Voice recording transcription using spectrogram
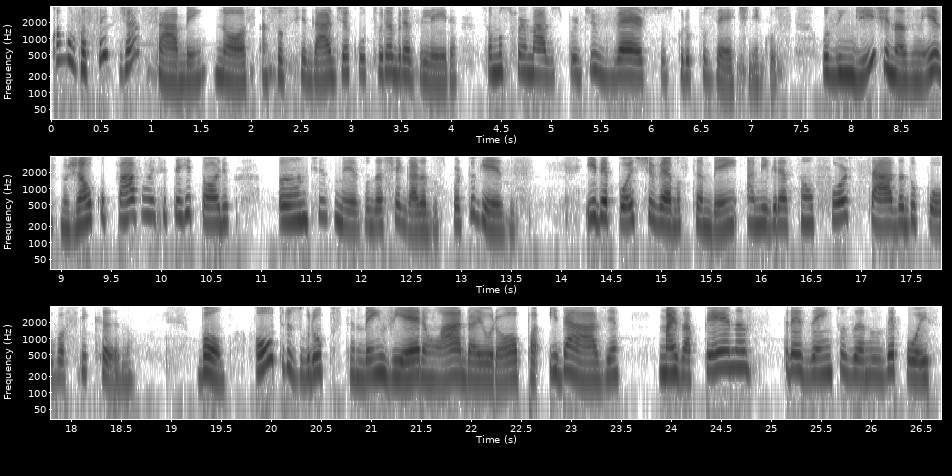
Como vocês já sabem, nós, a sociedade e a cultura brasileira, somos formados por diversos grupos étnicos. Os indígenas mesmo já ocupavam esse território antes mesmo da chegada dos portugueses. E depois tivemos também a migração forçada do povo africano. Bom, outros grupos também vieram lá da Europa e da Ásia, mas apenas 300 anos depois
